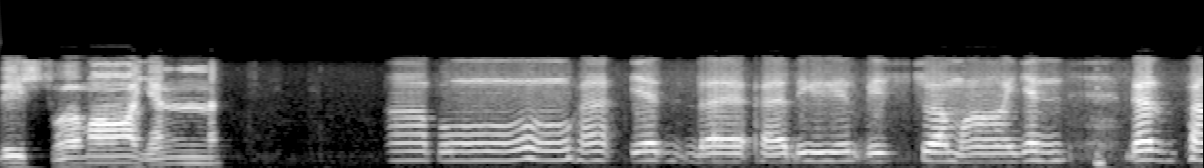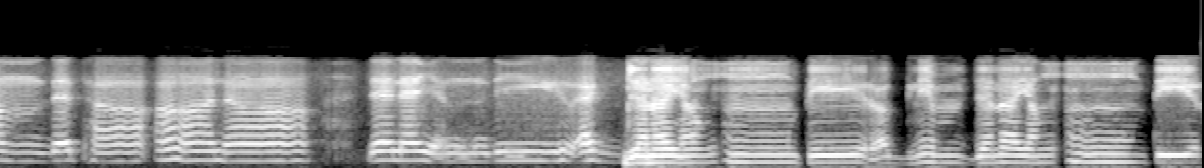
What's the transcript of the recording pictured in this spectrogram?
vishwamayan. आपोह यद्बृहदिर्विश्वमायन् गर्भं दधाना जनयन्तीरग् Janayang tiragnim janayang tir.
